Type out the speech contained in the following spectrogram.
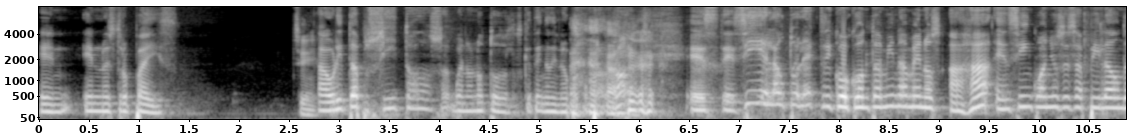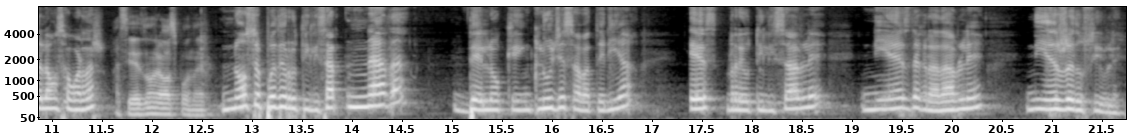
en, en nuestro país. sí. Ahorita, pues sí, todos, bueno, no todos los que tengan dinero para comprarlo, ¿no? Este, sí, el auto eléctrico contamina menos. Ajá, en cinco años esa pila, ¿dónde la vamos a guardar? Así es, ¿dónde le vas a poner? No se puede reutilizar. Nada de lo que incluye esa batería es reutilizable, ni es degradable, ni es reducible.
